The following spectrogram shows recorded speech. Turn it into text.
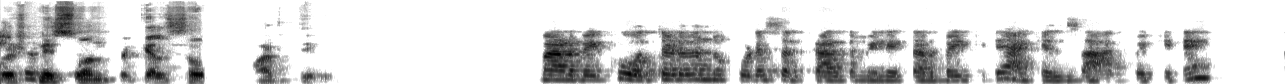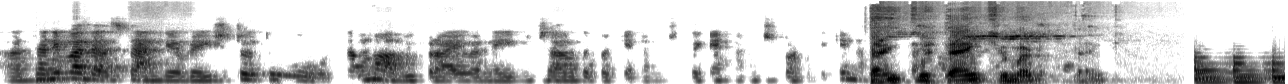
ಪ್ರಶ್ನಿಸುವಂತ ಕೆಲಸ ಮಾಡ್ತೀವಿ. ಮಾಡಬೇಕು. ಒತ್ತಡವನ್ನು ಕೂಡ ಸರ್ಕಾರದ ಮೇಲೆ ತರಬೇಕಿದೆ. ಆ ಕೆಲಸ ಆಗ್ಬೇಕಿದೆ. ಧನ್ಯವಾದ ಸ್ಟಾನ್ಲಿ ಅವರೇ. ಇಷ್ಟೊತ್ತು ತಮ್ಮ ಅಭಿಪ್ರಾಯವನ್ನ ಈ ವಿಚಾರದ ಬಗ್ಗೆ ನಮ್ಮ ಜೊತೆಗೆ ಹಂಚಿಕೊಂಡಿದ್ದಕ್ಕೆ thank you thank you madam thank you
